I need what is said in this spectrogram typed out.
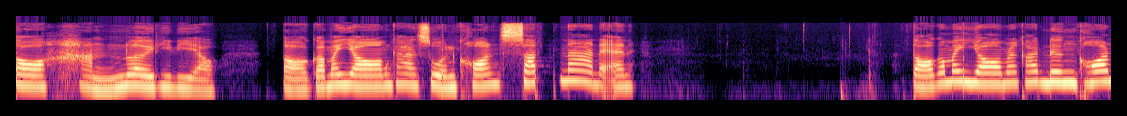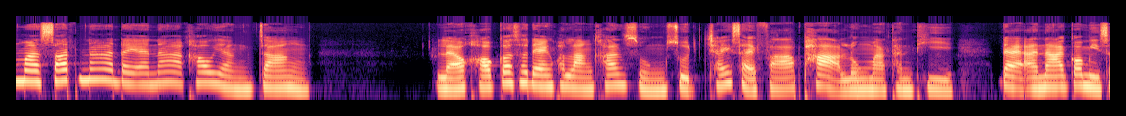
ตอหันเลยทีเดียว ต่อก็ไม่ยอมค่ะ ส่วนค้อนซัดหน้าไดอาน่าต่อก็ไม่ยอมนะคะ ดึงค้อนมาซัดหน้าไดอาน่าเข้าอย่างจัง แล้วเขาก็แสดงพลังขั้นสูงสุดใช้สายฟ้าผ่าลงมาทันทีไดอาน่าก็มีส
